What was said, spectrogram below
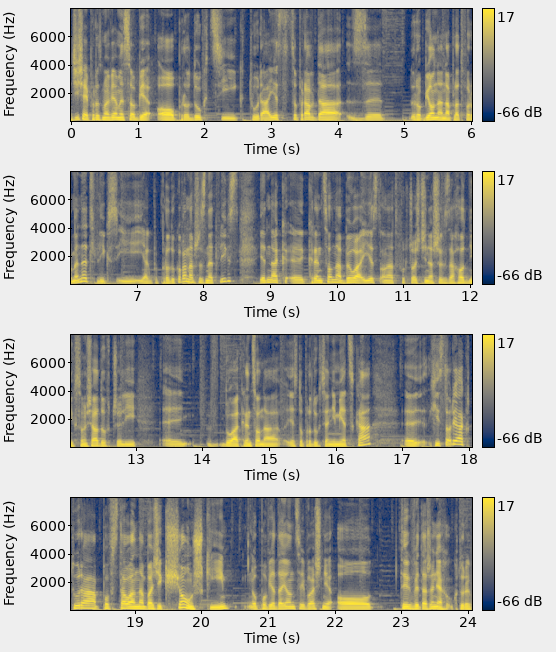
Dzisiaj porozmawiamy sobie o produkcji, która jest co prawda z robiona na platformę Netflix i jakby produkowana przez Netflix, jednak e, kręcona była i jest ona twórczości naszych zachodnich sąsiadów, czyli e, była kręcona, jest to produkcja niemiecka. E, historia, która powstała na bazie książki opowiadającej właśnie o tych wydarzeniach, których,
